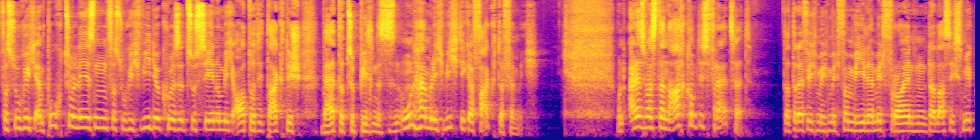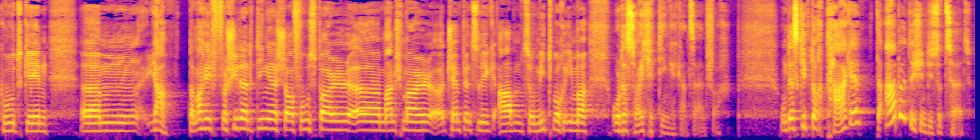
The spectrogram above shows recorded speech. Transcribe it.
versuche ich ein Buch zu lesen, versuche ich Videokurse zu sehen, um mich autodidaktisch weiterzubilden. Das ist ein unheimlich wichtiger Faktor für mich. Und alles, was danach kommt, ist Freizeit. Da treffe ich mich mit Familie, mit Freunden, da lasse ich es mir gut gehen. Ähm, ja, da mache ich verschiedene Dinge, schaue Fußball, äh, manchmal äh, Champions League Abend, so Mittwoch immer oder solche Dinge ganz einfach. Und es gibt auch Tage, da arbeite ich in dieser Zeit.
